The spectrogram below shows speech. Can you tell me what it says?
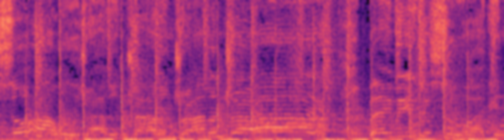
So I will drive and drive and drive and drive, baby, just so I can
